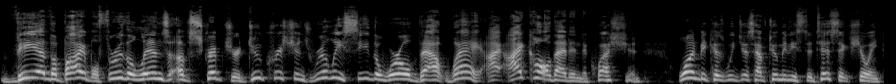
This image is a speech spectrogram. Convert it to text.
via the Bible through the lens of Scripture? Do Christians really see the world that way? I, I call that into question. One, because we just have too many statistics showing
